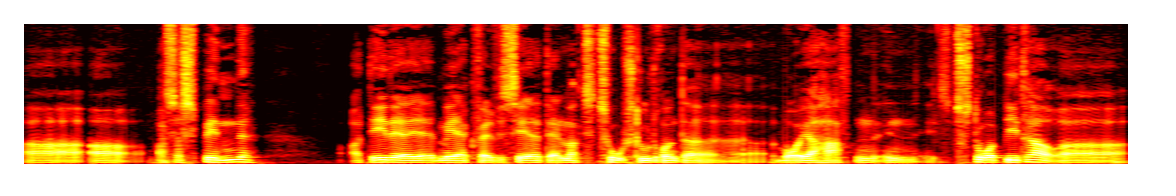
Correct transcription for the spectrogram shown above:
og, og, og så spændende, Og det der med at kvalificere Danmark til to slutrunder, øh, hvor jeg har haft en, en stort bidrag og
